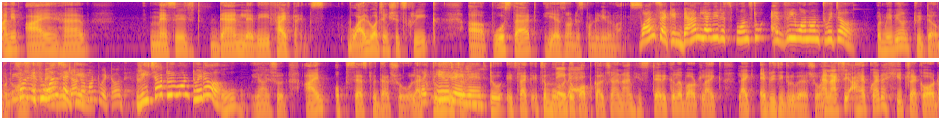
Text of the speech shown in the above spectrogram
I mean, I have messaged Dan Levy five times while watching Schitt's Creek. Uh, post that, he has not responded even once. One second, Dan Levy responds to everyone on Twitter. But maybe on Twitter. But So on, if you one Reach out to him on Twitter then. reach out to him on Twitter. Oh, yeah, I should. I'm obsessed with that show. Like, Like to Il me, it's, a, David. to, it's like it's a moment of pop culture, and I'm hysterical about like like everything to do with that show. And actually, I have quite a hit record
